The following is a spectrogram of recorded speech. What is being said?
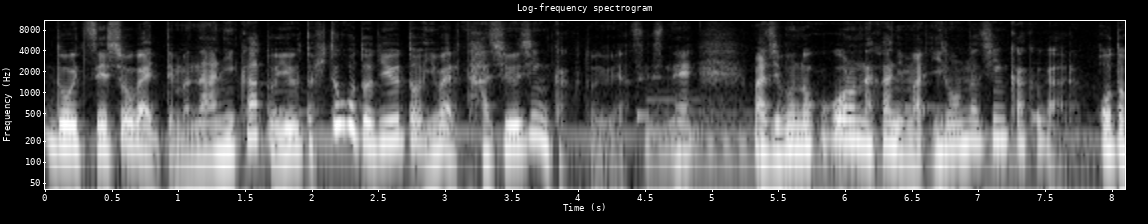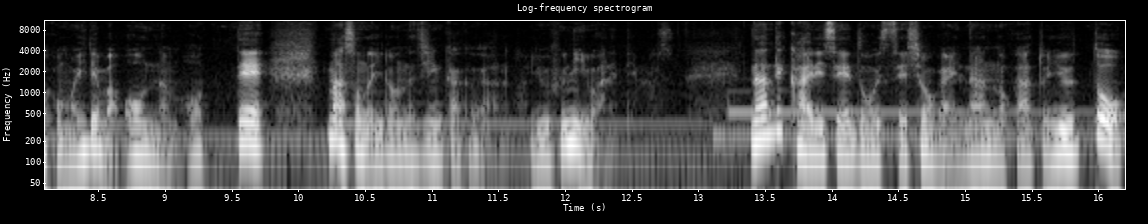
同一性障害ってま何かというと一言で言うといわゆる多重人格というやつですね。まあ、自分の心の中にまいろんな人格がある男もいれば女もおってまあそのいろんな人格があるというふうに言われています。なんで乖離性同一性障害になるのかというと、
